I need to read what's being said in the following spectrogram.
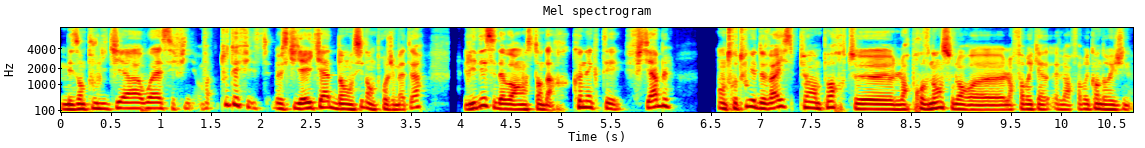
mes ampoules Ikea. Ouais, c'est fini. Enfin, tout est fini. Parce qu'il y a Ikea dedans aussi dans le projet Matter. L'idée, c'est d'avoir un standard connecté, fiable, entre tous les devices, peu importe leur provenance ou leur, leur, leur fabricant d'origine.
